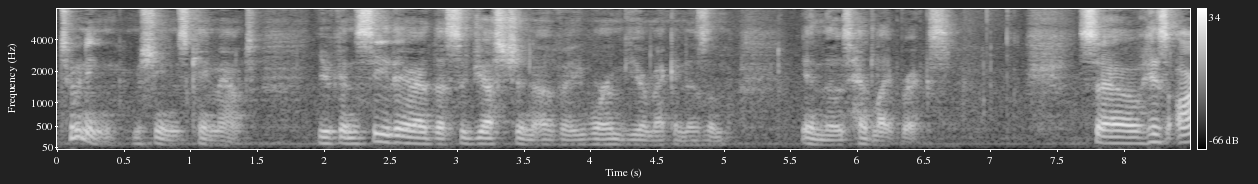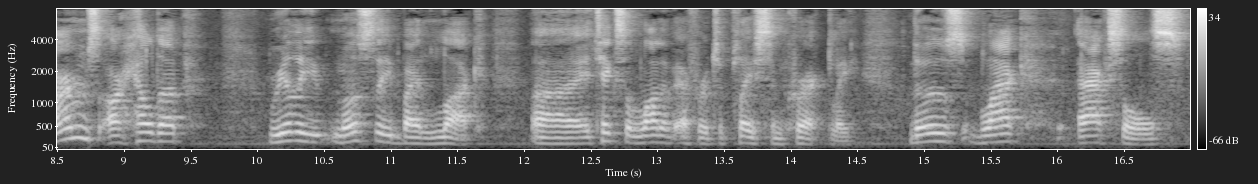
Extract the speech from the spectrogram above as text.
tuning machines came out. You can see there the suggestion of a worm gear mechanism in those headlight bricks. So his arms are held up really mostly by luck. Uh, it takes a lot of effort to place them correctly. Those black axles,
